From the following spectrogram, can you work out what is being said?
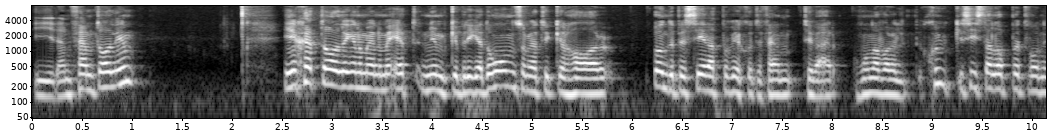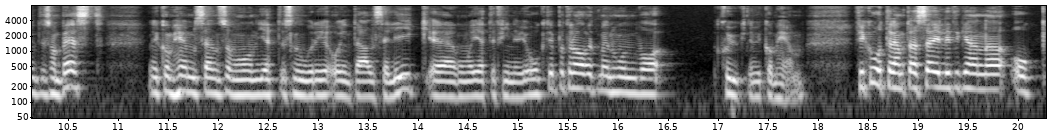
i den femte avdelningen. I den sjätte avdelningen har nummer ett Nymke Brigadon som jag tycker har underpresterat på V75 tyvärr. Hon har varit sjuk i sista loppet, var hon inte som bäst. När vi kom hem sen så var hon jättesnorig och inte alls är lik. Eh, hon var jättefin när vi åkte på travet men hon var sjuk när vi kom hem. Fick återhämta sig lite grann och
